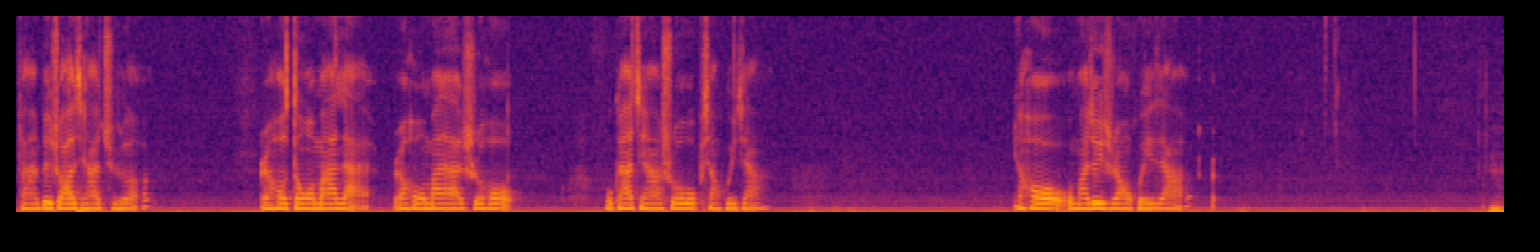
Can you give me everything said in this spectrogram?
反正被抓到警察局了。然后等我妈来，然后我妈来了之后，我跟她警察说我不想回家，然后我妈就一直让我回家，嗯，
